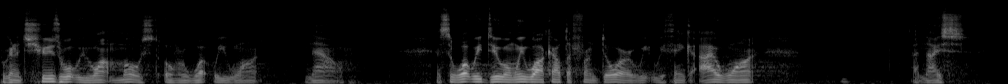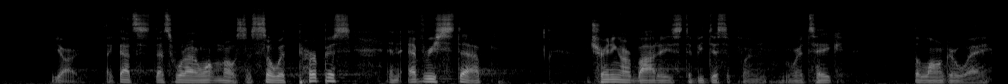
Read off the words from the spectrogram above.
We're going to choose what we want most over what we want now. And so, what we do when we walk out the front door, we, we think, I want a nice yard. Like, that's, that's what I want most. And so, with purpose in every step, we're training our bodies to be disciplined. We're going to take the longer way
